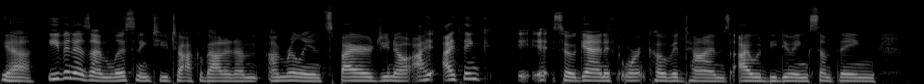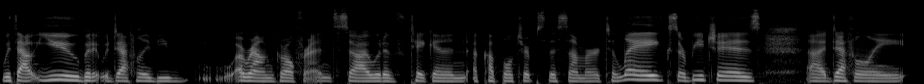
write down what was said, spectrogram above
Yeah. Even as I'm listening to you talk about it, I'm I'm really inspired. You know, I I think so again, if it weren't COVID times, I would be doing something without you, but it would definitely be around girlfriends. So I would have taken a couple trips this summer to lakes or beaches. Uh, definitely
